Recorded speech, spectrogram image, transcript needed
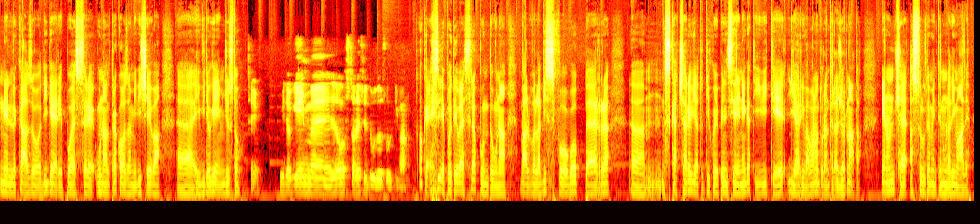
Nel caso di Gary può essere un'altra cosa, mi diceva eh, i videogame, giusto? Sì videogame e lo stare seduto sul divano. Ok, sì, poteva essere appunto una valvola di sfogo per ehm, scacciare via tutti quei pensieri negativi che gli arrivavano durante la giornata e non c'è assolutamente nulla di male.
